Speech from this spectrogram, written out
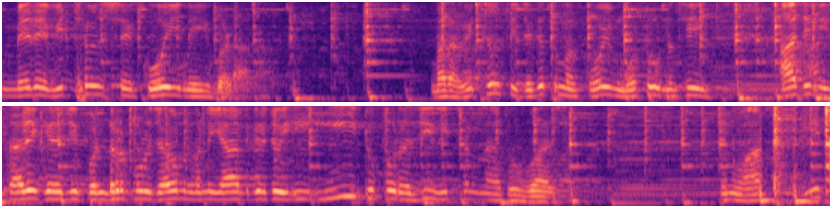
મેરે વિઠ્ઠલ સે કોઈ નહીં બડા. મારા વિઠ્ઠલથી જગતમાં કોઈ મોટું નથી. આજની તારીખે હજી પંઢરપુર જાઉં ને મને યાદ કરજો એ ઈટ ઉપર હજી વિઠ્ઠલનાથ ઊભા છે. એનું આસન ઈટ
